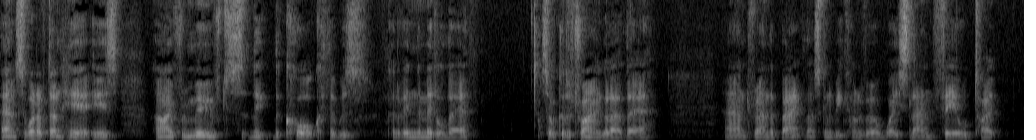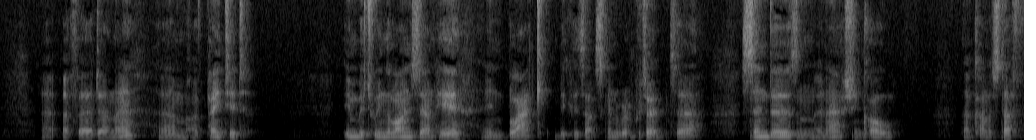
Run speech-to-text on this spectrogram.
Um, so what I've done here is I've removed the the cork that was kind of in the middle there. So I've got a triangle out there, and round the back that's going to be kind of a wasteland field type uh, affair down there. Um, I've painted in between the lines down here in black because that's going to represent uh, cinders and, and ash and coal, that kind of stuff.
